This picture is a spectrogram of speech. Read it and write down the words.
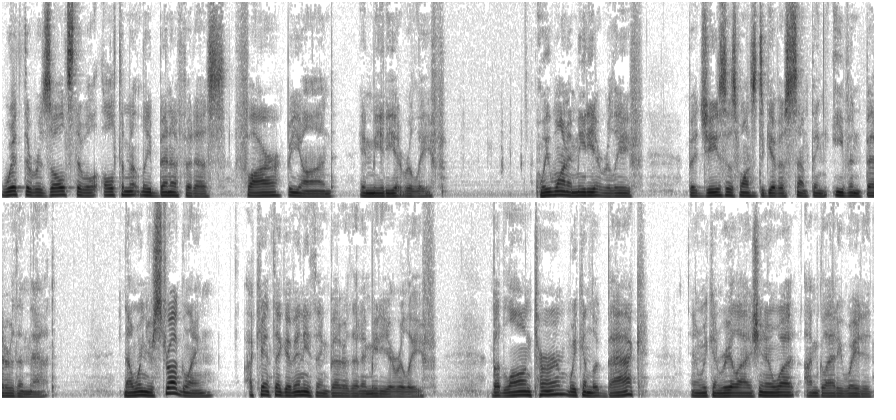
with the results that will ultimately benefit us far beyond immediate relief. We want immediate relief but Jesus wants to give us something even better than that. Now, when you're struggling, I can't think of anything better than immediate relief. But long term, we can look back and we can realize, you know what? I'm glad he waited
